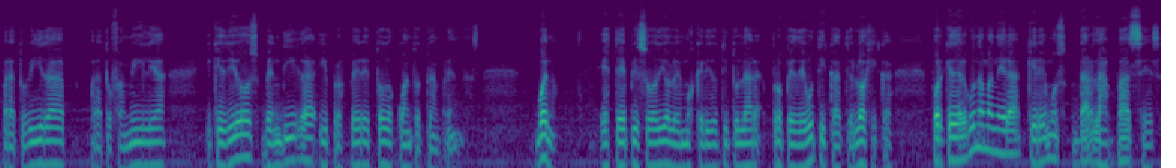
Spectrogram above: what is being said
Para tu vida, para tu familia y que Dios bendiga y prospere todo cuanto tú emprendas. Bueno, este episodio lo hemos querido titular Propedéutica Teológica porque de alguna manera queremos dar las bases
